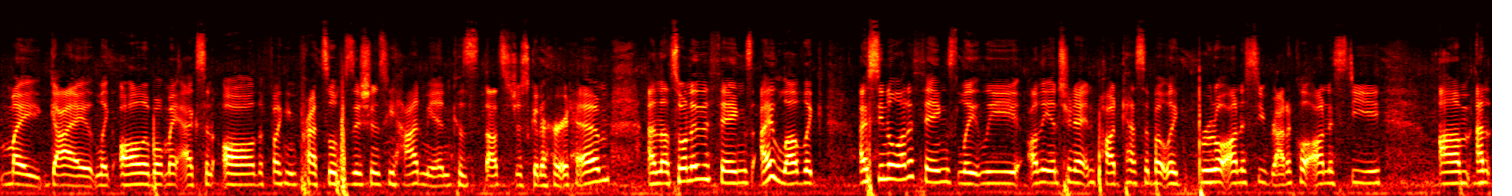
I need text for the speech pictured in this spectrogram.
my guy like all about my ex and all the fucking pretzel positions he had me in because that's just gonna hurt him and that's one of the things i love like I've seen a lot of things lately on the internet and podcasts about like brutal honesty, radical honesty, um, and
